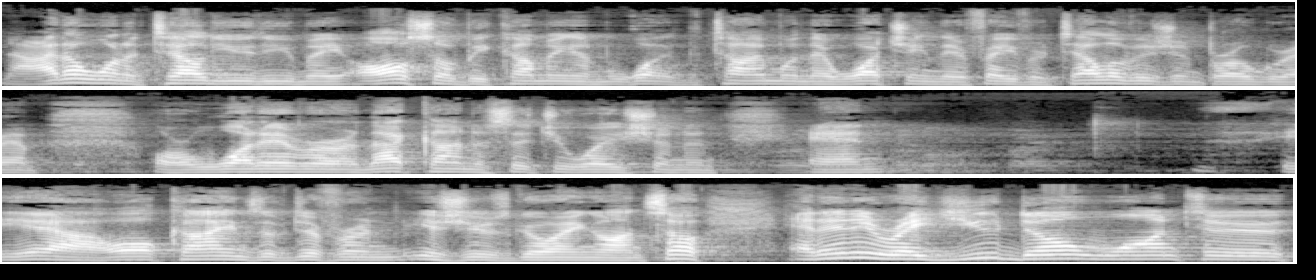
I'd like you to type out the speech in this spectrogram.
Now, I don't want to tell you that you may also be coming in the time when they're watching their favorite television program or whatever, and that kind of situation, and and yeah, all kinds of different issues going on. So, at any rate, you don't want to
